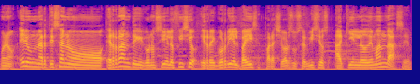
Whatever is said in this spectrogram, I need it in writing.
Bueno, era un artesano errante que conocía el oficio y recorría el país para llevar sus servicios a quien lo demandase.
